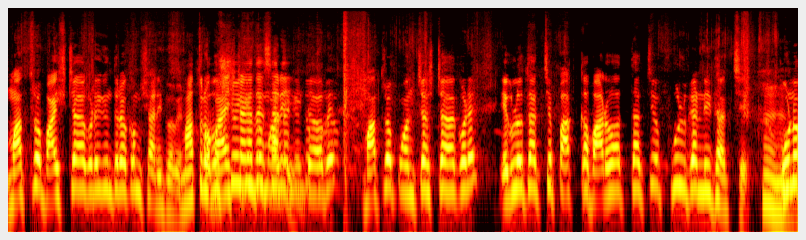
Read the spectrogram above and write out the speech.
মাত্র বাইশ টাকা করে কিন্তু এরকম শাড়ি পাবেন। মাত্র 22 অবশ্যই টাকাতে শাড়ি? কিনতে হবে। মাত্র পঞ্চাশ টাকা করে। এগুলো থাকছে পাক্কা বারো হাত থাকছে ফুল গ্যান্ডি থাকছে। কোনো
